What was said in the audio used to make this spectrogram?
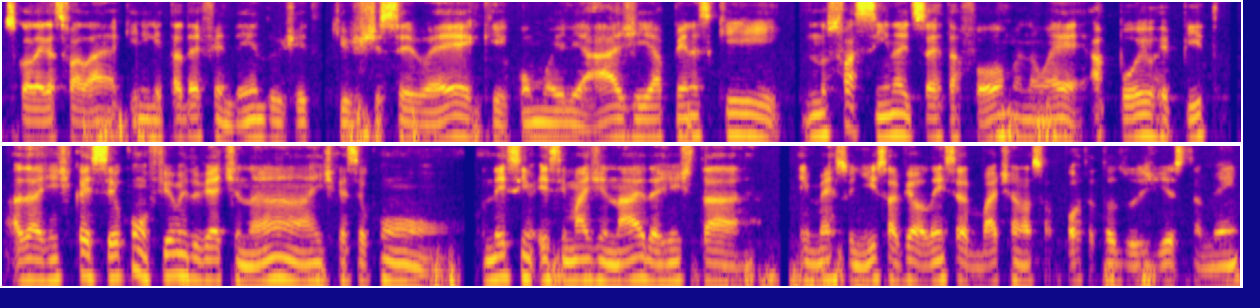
os colegas falaram aqui, ninguém está defendendo o jeito que o justiceiro é, que como ele age, apenas que nos fascina de certa forma, não é apoio, repito. A gente cresceu com o filme do Vietnã, a gente cresceu com nesse esse imaginário da gente estar tá imerso nisso, a violência bate na nossa porta todos os dias também,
